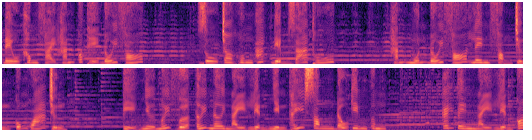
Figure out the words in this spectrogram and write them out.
Đều không phải hắn có thể đối phó. Dù cho hung ác điểm giá thú, Hắn muốn đối phó lên phòng trừng cũng quá chừng. Tỉ như mới vừa tới nơi này liền nhìn thấy song đầu kim ưng. Cái tên này liền có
